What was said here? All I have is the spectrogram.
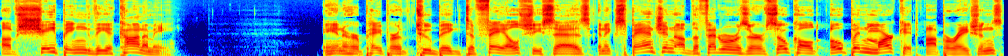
of shaping the economy. In her paper, Too Big to Fail, she says an expansion of the Federal Reserve's so called open market operations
